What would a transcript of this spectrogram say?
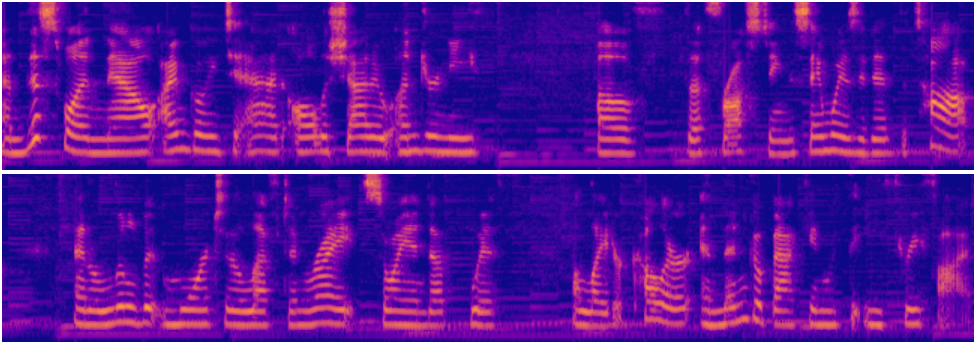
And this one now, I'm going to add all the shadow underneath of the frosting the same way as I did at the top and a little bit more to the left and right so I end up with a lighter color and then go back in with the E35.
